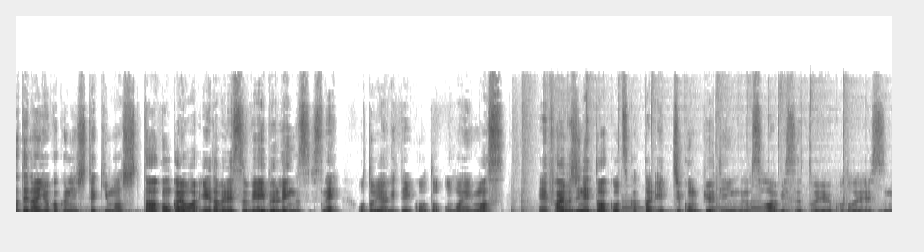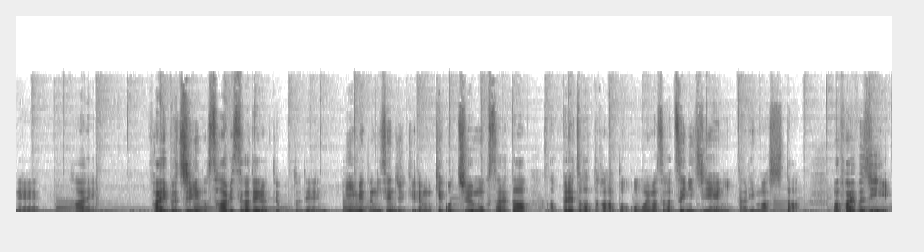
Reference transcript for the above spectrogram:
さて内容確認してきました。今回は AWS Wavelength ですね。を取り上げていこうと思います。え 5G ネットワークを使ったエッジコンピューティングのサービスということでですね。はい。5G のサービスが出るということで、 re:Invent 2019でも結構注目されたアップデートだったかなと思いますが、ついに GA になりました。まあ、5G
